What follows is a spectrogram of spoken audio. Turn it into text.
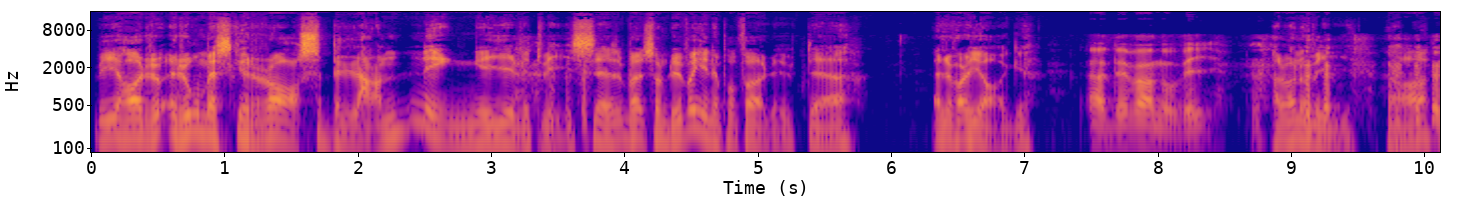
vi har romersk rasblandning givetvis, eh, som du var inne på förut. Eh, eller var det jag? Ja, det var nog vi. Ja, det var nog vi. Ja.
